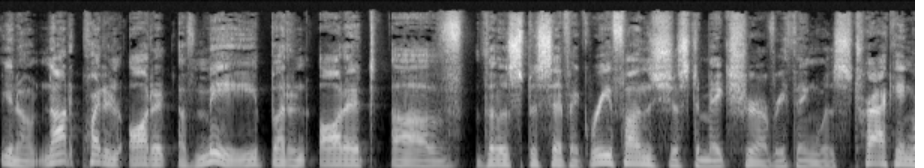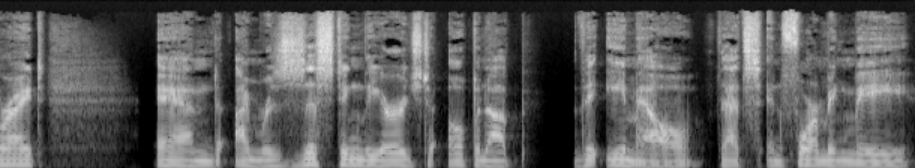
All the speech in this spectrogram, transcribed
you know, not quite an audit of me, but an audit of those specific refunds just to make sure everything was tracking right. And I'm resisting the urge to open up the email that's informing me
